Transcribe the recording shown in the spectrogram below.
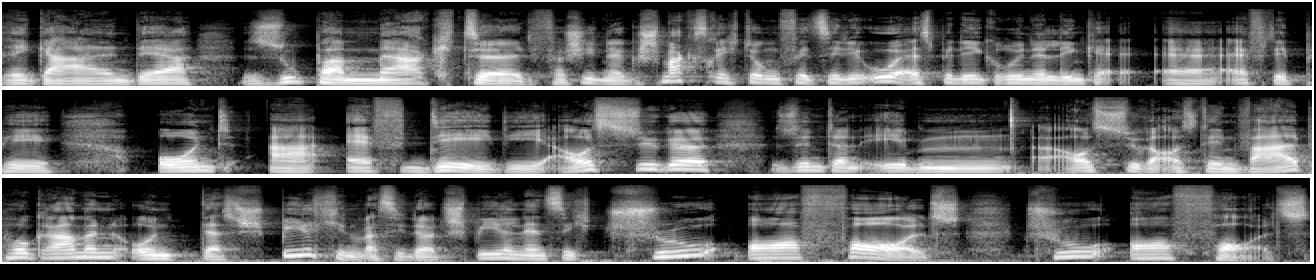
Regalen der Supermärkte. Verschiedene Geschmacksrichtungen für CDU, SPD, Grüne, Linke, äh, FDP und AfD. Die Auszüge sind dann eben Auszüge aus den Wahlprogrammen und das Spielchen, was sie dort spielen, nennt sich True or False. True or False.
